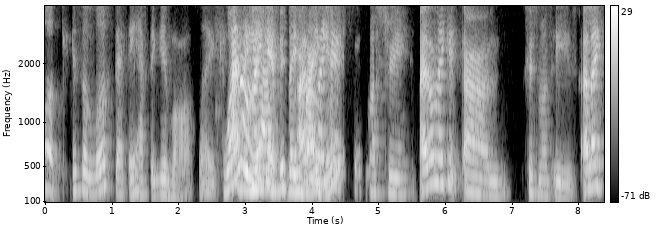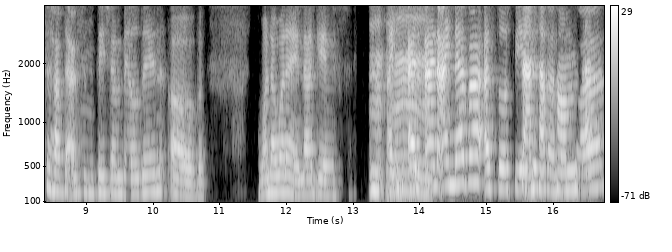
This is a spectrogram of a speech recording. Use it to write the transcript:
look. It's a look that they have to give off. Like What I don't That you like have- it. bef- that I buy don't like gifts? it Christmas tree. I don't like it um Christmas Eve. I like to have the mm-hmm. anticipation building of wonder what I in that gift. I, mm-hmm. and and I never associated Santa Santa, comes Claus.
